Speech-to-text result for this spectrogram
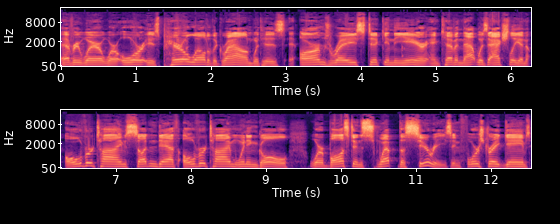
everywhere where Orr is parallel to the ground with his arms raised, stick in the air. And Kevin, that was actually an overtime, sudden death, overtime winning goal where Boston swept the series in four straight games.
